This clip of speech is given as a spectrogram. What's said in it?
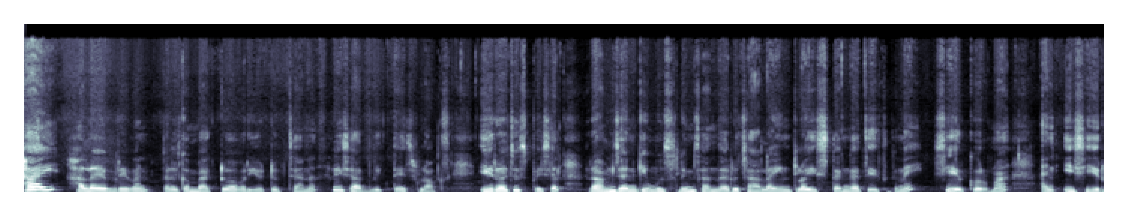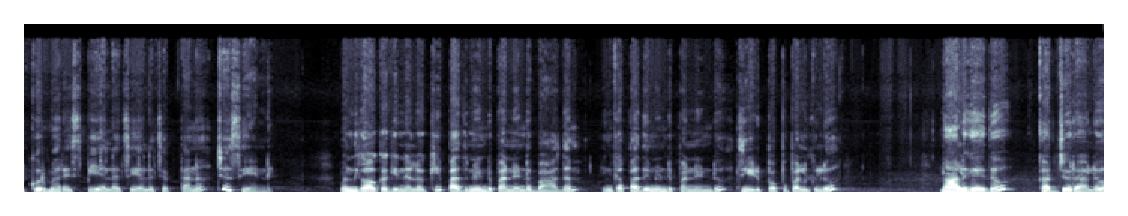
Hi hello everyone welcome back to our YouTube channel Sri Sadvik Tej vlogs ఈరోజు స్పెషల్ రంజాన్కి ముస్లిమ్స్ అందరూ చాలా ఇంట్లో ఇష్టంగా చేసుకునే షీర్ కుర్మా. అండ్ ఈ షీర్ కుర్మా రెసిపీ ఎలా చేయాలో చెప్తానో చూసేయండి. ముందుగా ఒక గిన్నెలోకి పది నుండి పన్నెండు బాదం ఇంకా పది నుండి పన్నెండు జీడిపప్పు పలుకులు నాలుగైదు ఖర్జూరాలు.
